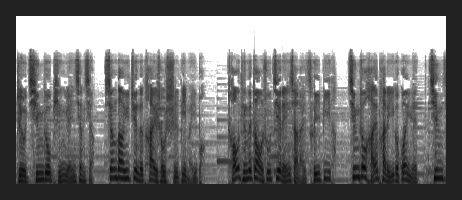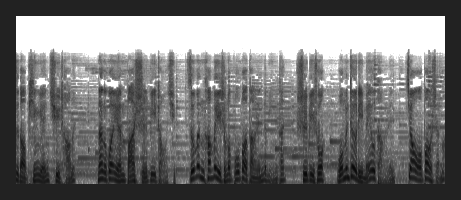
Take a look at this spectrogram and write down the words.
只有青州平原乡下，相当于郡的太守史弼没报。朝廷的诏书接连下来催逼他，青州还派了一个官员亲自到平原去查问。那个官员把史弼找去，责问他为什么不报党人的名单。史弼说：“我们这里没有党人，叫我报什么？”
